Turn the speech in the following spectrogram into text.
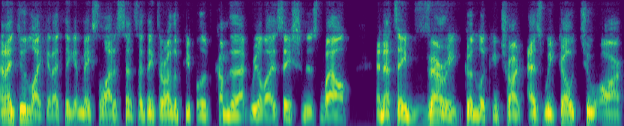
and I do like it. I think it makes a lot of sense. I think there are other people that have come to that realization as well. And that's a very good looking chart. As we go to our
